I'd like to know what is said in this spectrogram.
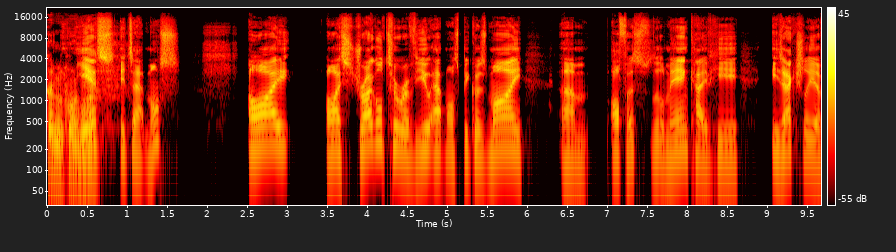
11.1. yes, it's Atmos. I I struggle to review Atmos because my um, office, little man cave here, is actually a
